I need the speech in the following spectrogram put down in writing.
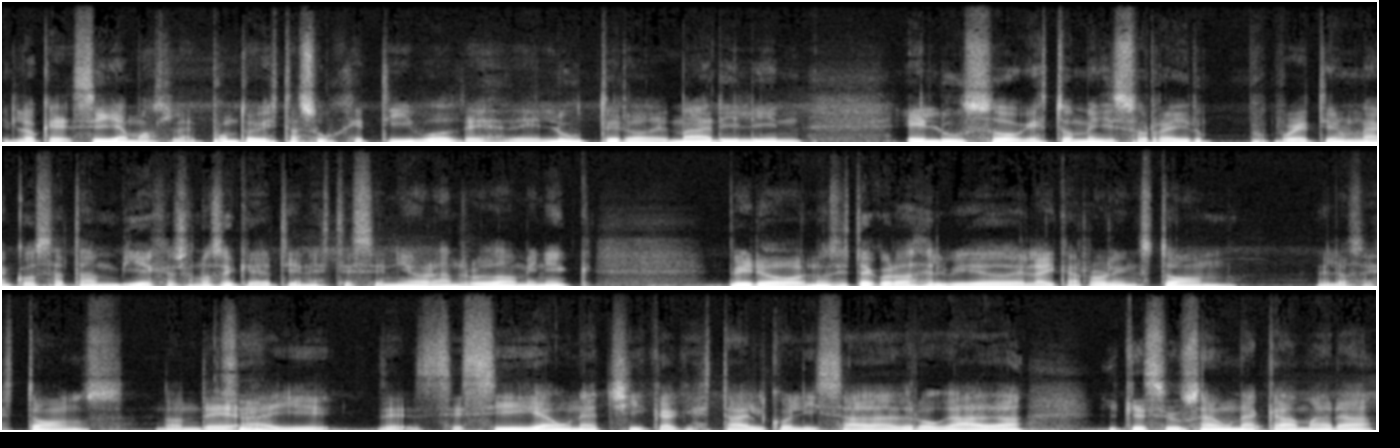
lo que decíamos, el punto de vista subjetivo desde el útero de Marilyn, el uso, esto me hizo reír porque tiene una cosa tan vieja, yo no sé qué edad tiene este señor Andrew Dominic, pero no sé si te acordás del video de Like a Rolling Stone, de los Stones, donde Sí. ahí de- se sigue a una chica que está alcoholizada, drogada, y que se usa una cámara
